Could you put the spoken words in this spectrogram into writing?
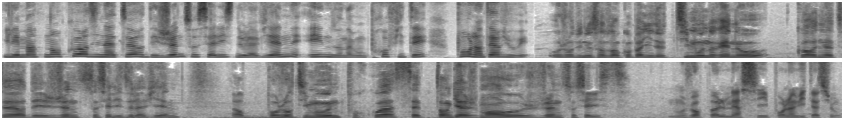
Il est maintenant coordinateur des jeunes socialistes de la Vienne et nous en avons profité pour l'interviewer. Aujourd'hui, nous sommes en compagnie de Timoun Reynaud, coordinateur des jeunes socialistes de la Vienne. Alors bonjour Timoun, pourquoi cet engagement aux jeunes socialistes? Bonjour Paul, merci pour l'invitation.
